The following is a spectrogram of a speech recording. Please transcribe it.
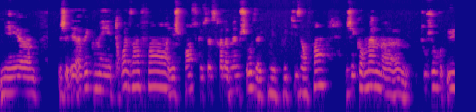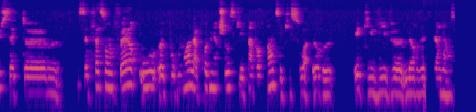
mais euh, avec mes trois enfants, et je pense que ce sera la même chose avec mes petits-enfants, j'ai quand même... Euh, toujours eu cette euh, cette façon de faire où euh, pour moi la première chose qui est importante c'est qu'ils soient heureux et qu'ils vivent leurs expériences.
